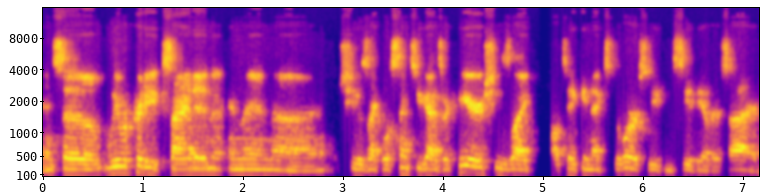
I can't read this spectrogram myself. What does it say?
And so we were pretty excited. And then uh, she was like, "Well, since you guys are here, she's like, I'll take you next door so you can see the other side."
